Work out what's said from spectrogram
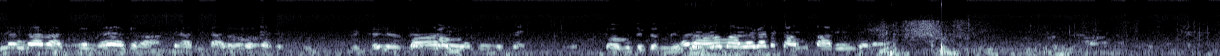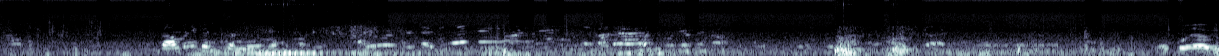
ਲੰਗਾ ਰੱਖ ਕੇ ਬਹਿ ਕੇ ਰਾਤ ਆਦੀ ਸਾਰੀ ਬੈਠਾ ਜਾਂਦਾ ਬਾਹਰ ਕੰਮ ਦੇ ਉੱਤੇ ਕੰਮ ਤੇ ਕਰਨਾ ਹੀ ਪੈਂਦਾ ਆਰਾਮ ਆਵੇਗਾ ਤਾਂ ਕੰਮ ਸਾਰੇ ਹੁੰਦੇ ਆ काम नहीं करती चल रही है गोया भी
